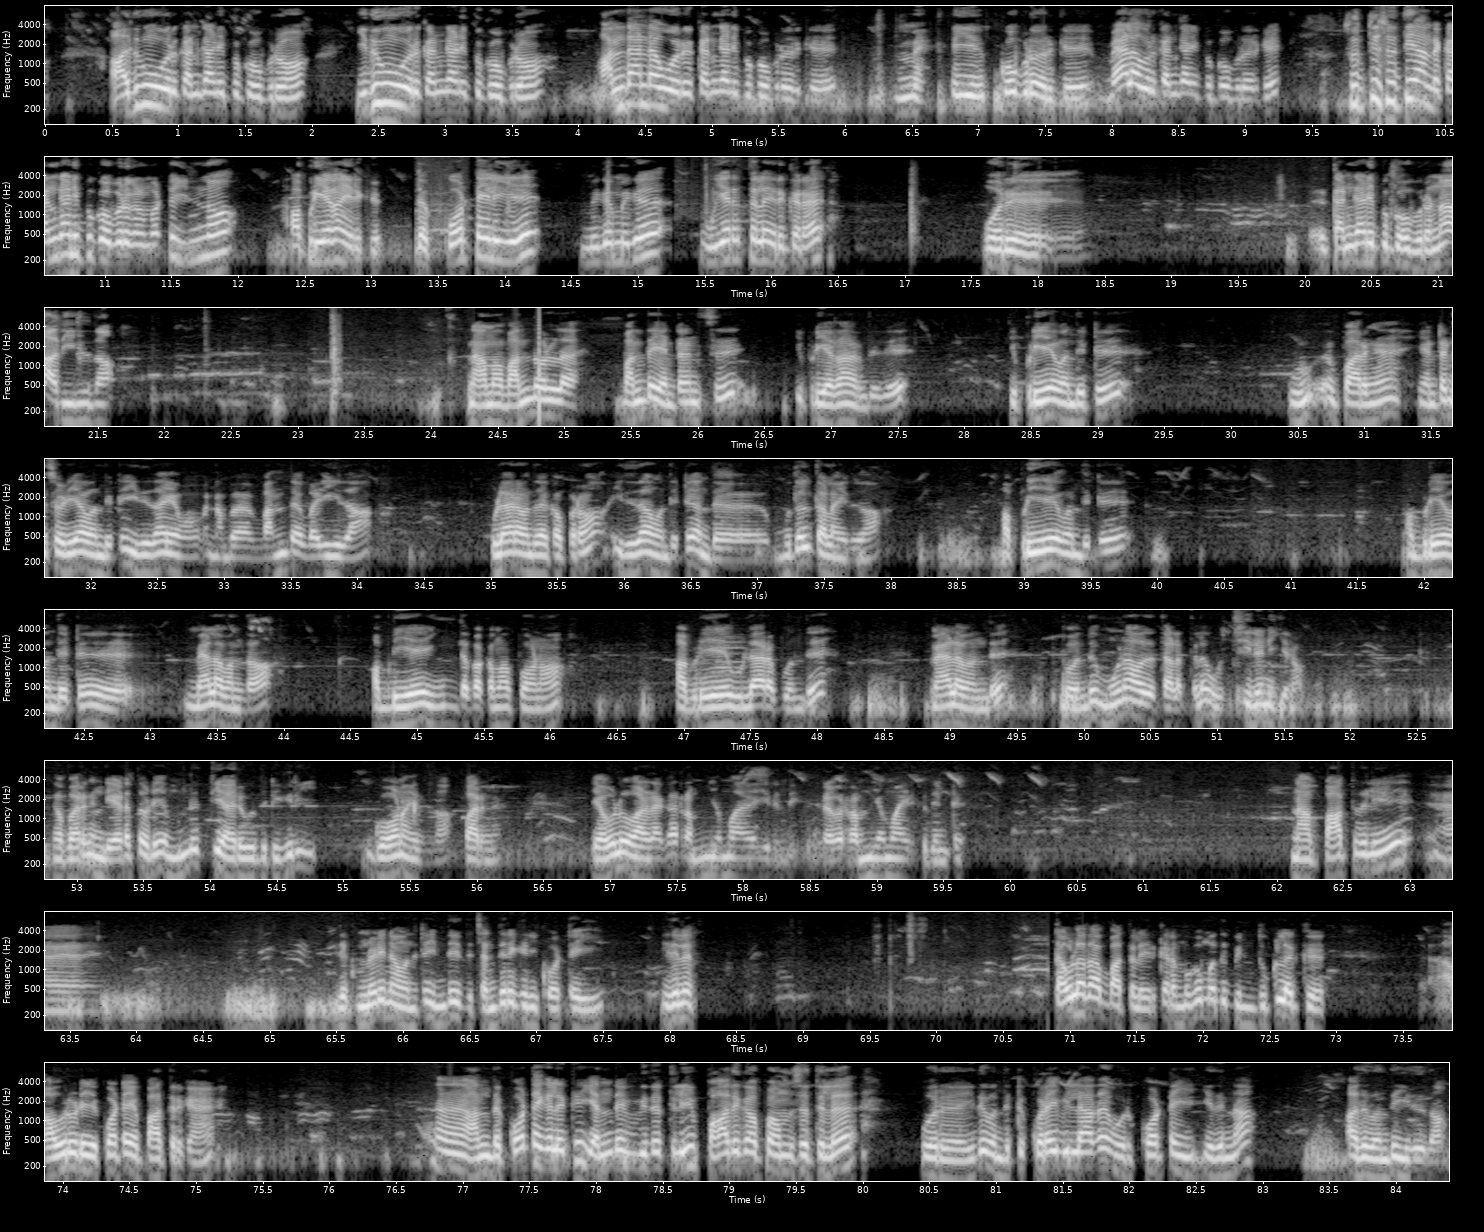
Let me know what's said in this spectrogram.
அதுவும் ஒரு கண்காணிப்பு கோபுரம் இதுவும் ஒரு கண்காணிப்பு கோபுரம் அந்தாண்ட ஒரு கண்காணிப்பு கோபுரம் இருக்கு. கோபுரம் இருக்கு. மேல ஒரு கண்காணிப்பு கோபுரம் இருக்கு. சுத்தி சுத்தி அந்த கண்காணிப்பு கோபுரங்கள் மட்டும் இன்னும் அப்படியே தான் இருக்கு. இந்த கோட்டையிலேயே மிக மிக உயரத்துல இருக்கிற ஒரு கண்காணிப்பு கோபுரம்னா அது இதுதான். நாம் வந்தோம்ல வந்த என்ட்ரன்ஸு இப்படியே தான் இருந்தது. இப்படியே வந்துட்டு பாருங்கள் என்ட்ரன்ஸ் வழியாக வந்துட்டு இதுதான் நம்ம வந்த வழி தான் உள்ளார வந்ததுக்கப்புறம் இதுதான் வந்துட்டு அந்த முதல் தளம் இதுதான். அப்படியே வந்துட்டு அப்படியே வந்துட்டு மேலே வந்தோம். அப்படியே இந்த பக்கமாக போனோம். அப்படியே உள்ளார வந்து மேலே வந்து இப்போ வந்து மூணாவது தளத்தில் உச்சியில் நிற்கிறோம் இங்கே பாருங்க இந்த இடத்தோடைய முந்நூற்றி அறுபது டிகிரி கோணம் இதுதான். பாருங்க. எவ்வளோ அழகாக ரம்யமாக இருந்து ரம்யமாக இருக்குதுன்ட்டு. நான் பார்த்ததுலேயே இதுக்கு முன்னாடி நான் வந்துட்டு இந்த இது சந்திரகிரி கோட்டை இதில் தௌலதாபாத்தில் இருக்கிற முகமது பின் துக்லக்கு அவருடைய கோட்டையை பார்த்துருக்கேன். அந்த கோட்டைகளுக்கு எந்த விதத்துலேயும் பாதுகாப்பு அம்சத்தில் ஒரு இது வந்துட்டு குறைவில்லாத ஒரு கோட்டை எதுன்னா அது வந்து இதுதான்.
